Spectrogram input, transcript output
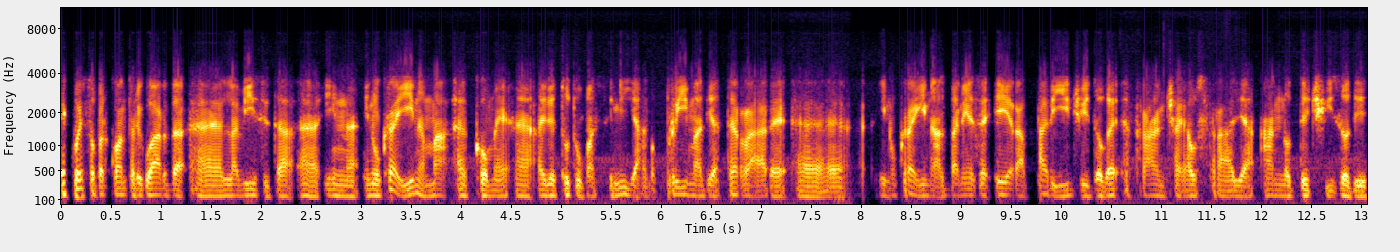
E questo per quanto riguarda eh, la visita eh, in, in, Ucraina, ma eh, come eh, hai detto tu Massimiliano, prima di atterrare eh, in Ucraina albanese era a Parigi dove Francia e Australia hanno deciso di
